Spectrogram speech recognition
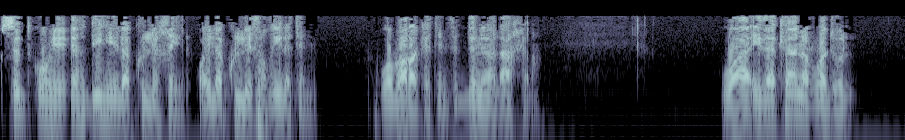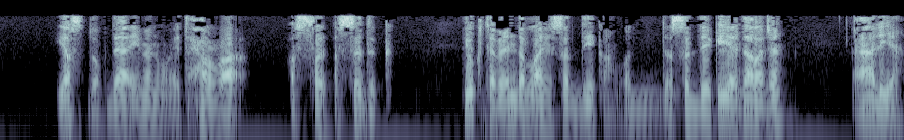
صدقه يهديه إلى كل خير وإلى كل فضيلة وبركة في الدنيا والآخرة. وإذا كان الرجل يصدق دائما ويتحرى الصدق يكتب عند الله صديقا والصديقية درجة عالية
